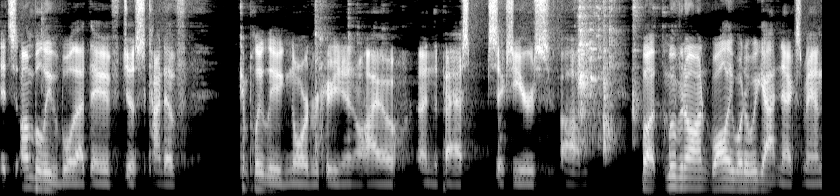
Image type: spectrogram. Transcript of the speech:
it's unbelievable that they've just kind of completely ignored recruiting in Ohio in the past six years. Um, but moving on, Wally, what do we got next, man?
